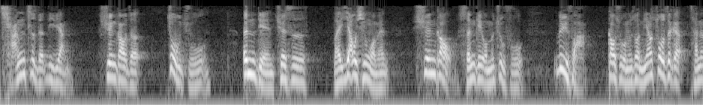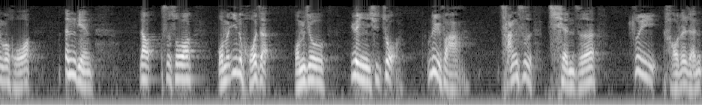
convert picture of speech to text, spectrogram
强制的力量，宣告着咒诅；恩典却是来邀请我们宣告神给我们祝福。律法告诉我们说你要做这个才能够活，恩典要是说我们因活着我们就愿意去做。律法尝试谴责最好的人，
